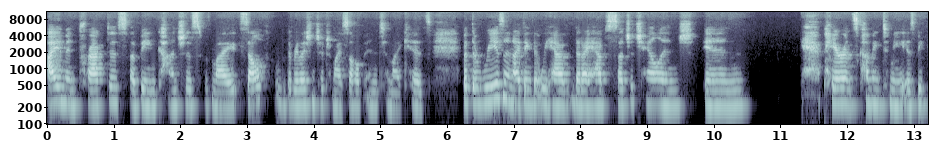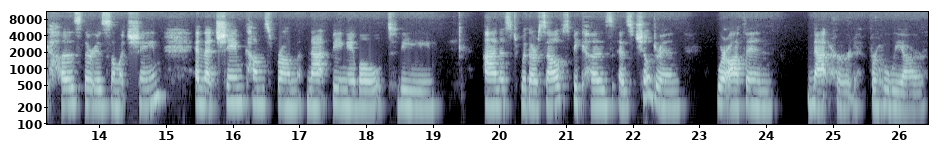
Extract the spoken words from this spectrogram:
I am in practice of being conscious with myself, with the relationship to myself and to my kids. But the reason I think that we have that I have such a challenge in parents coming to me is because there is so much shame. And that shame comes from not being able to be honest with ourselves because as children, we're often not heard for who we are.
